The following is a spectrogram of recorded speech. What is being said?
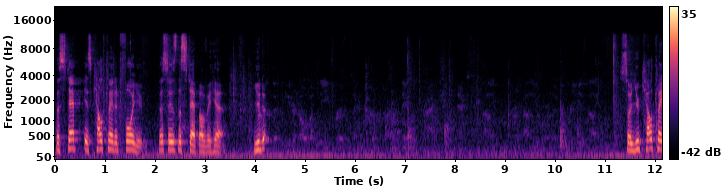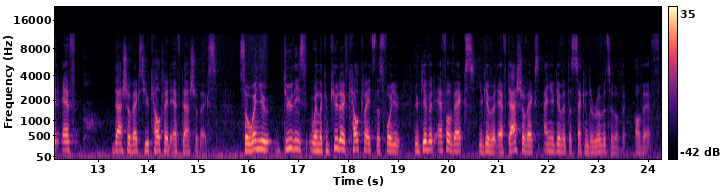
The step is calculated for you. This is the step over here. You do, does the computer know what the first and second derivatives are? Are they able to track the next value from the current value or the previous value? so you calculate f dash of x, you calculate f dash of x. So when you do these, when the computer calculates this for you, you give it f of x, you give it f dash of x, and you give it the second derivative of, it, of f.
